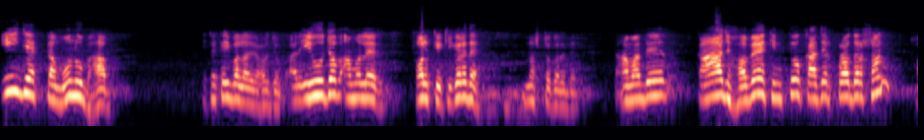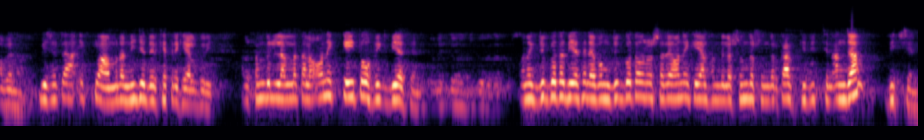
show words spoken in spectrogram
এই যে একটা মনোভাব, এটাকেই বলা হয় অজব আর এই অজব আমলের ফলকে কি করে দেয়? নষ্ট করে দেয়। আমাদের কাজ হবে কিন্তু কাজের প্রদর্শন হবে না। বিষয়টা একটু আমরা নিজেদের ক্ষেত্রে খেয়াল করি। আলহামদুলিল্লাহ আল্লাহ তালা অনেককেই তৌফিক দিয়েছেন। অনেক যোগ্যতা দিয়েছেন এবং যোগ্যতা অনুসারে অনেকেই আলহামদুলিল্লাহ সুন্দর সুন্দর কাজ কি দিচ্ছেন, আঞ্জাম দিচ্ছেন।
